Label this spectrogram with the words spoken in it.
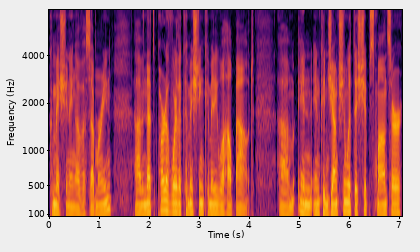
commissioning of a submarine. Um, and that's part of where the commissioning committee will help out um, in in conjunction with the ship sponsor,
